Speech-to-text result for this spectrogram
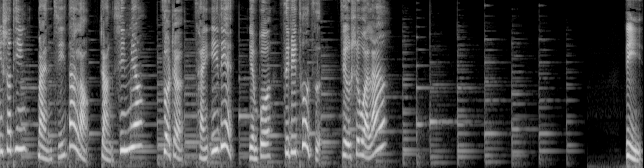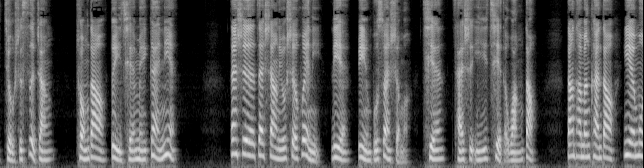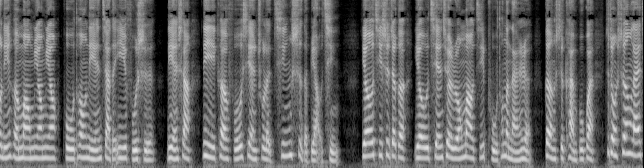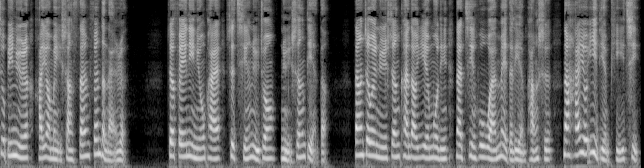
欢迎收听《满级大佬掌心喵》，作者残依恋，演播 CV 兔子，就是我啦。第九十四章，穷到对钱没概念。但是在上流社会里，脸并不算什么，钱才是一切的王道。当他们看到叶幕林和猫喵喵普通廉价的衣服时，脸上立刻浮现出了轻视的表情，尤其是这个有钱却容貌极普通的男人，更是看不惯这种生来就比女人还要美上三分的男人。这菲力牛排是情侣中女生点的。当这位女生看到叶慕林那近乎完美的脸庞时，那还有一点脾气。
